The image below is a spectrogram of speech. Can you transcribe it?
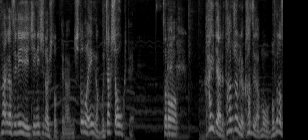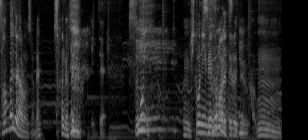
3月21日の人っていうのは人の縁がむちゃくちゃ多くて、その 書いてある誕生日の数がもう僕の3倍ぐらいあるんですよね、3月21日って。すごい、えー、うん、人に恵まれてるというか、うね、うん、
